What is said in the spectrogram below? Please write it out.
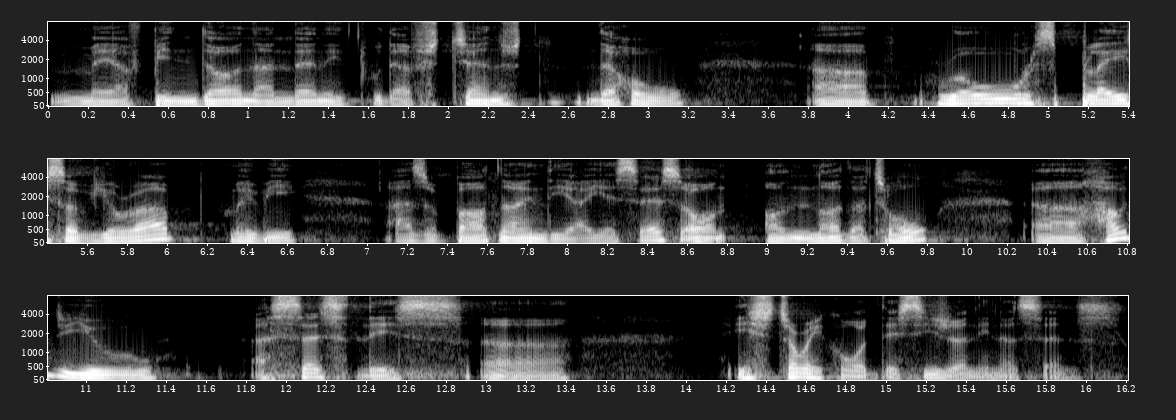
may have been done and then it would have changed the whole uh, roles, place of Europe, maybe as a partner in the ISS or, or not at all? Uh, how do you assess this uh, historical decision in a sense?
